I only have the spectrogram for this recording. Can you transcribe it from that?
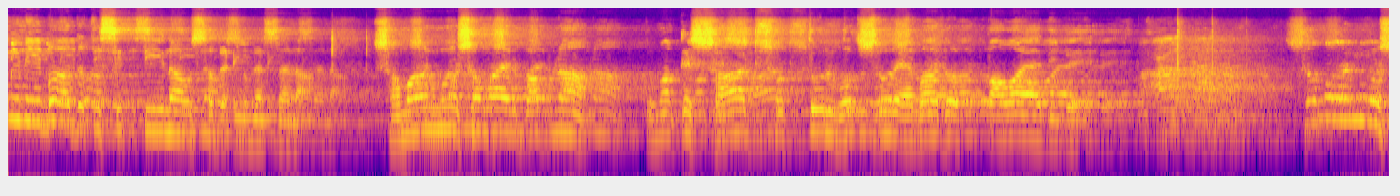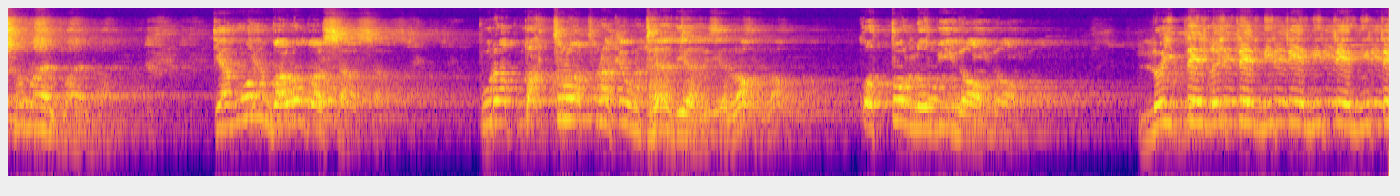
মিন সামান্য সময়ের ভাবনা তোমাকে ষাট সত্তর বছর আবাদত পাওয়ায় দিবে। সামান্য ভাবনা কেমন ভালোবাসা। পুরা পাত্র আপনাকে উঠে দিয়া দিছে। ল কত লোভী ল। লইতে লইতে নিতে নিতে নিতে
